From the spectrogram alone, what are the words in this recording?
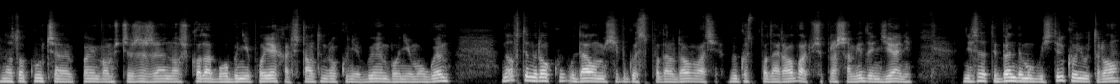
no to kurczę, powiem Wam szczerze, że no szkoda byłoby nie pojechać. W tamtym roku nie byłem, bo nie mogłem. No w tym roku udało mi się wygospodarować, wygospodarować, przepraszam, jeden dzień. Niestety będę mógł być tylko jutro,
